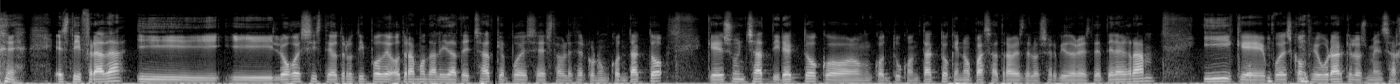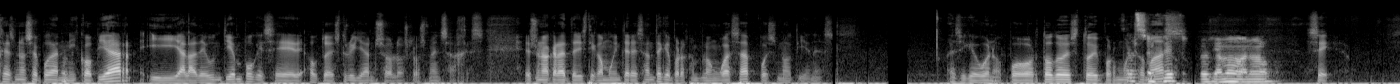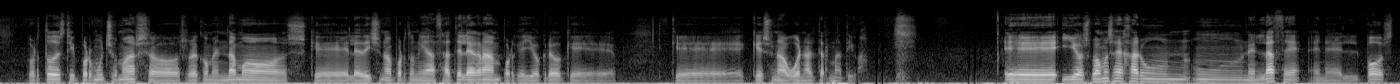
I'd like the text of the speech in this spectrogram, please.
es cifrada y, y luego existe otro tipo de, otra modalidad de chat que puedes establecer con un contacto, que es un chat directo con, con tu contacto que no pasa a través de los servidores de Telegram y que puedes configurar que los mensajes no se puedan ni copiar y a la de un tiempo que se autodestruyan solos los mensajes. Es una característica muy interesante que por ejemplo en WhatsApp pues no tienes. Así que bueno, por todo esto y por mucho más, Los llamaban algo. sí. Por todo esto y por mucho más, os recomendamos que le deis una oportunidad a Telegram porque yo creo que, que, que es una buena alternativa. Eh, y os vamos a dejar un, un enlace en el post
